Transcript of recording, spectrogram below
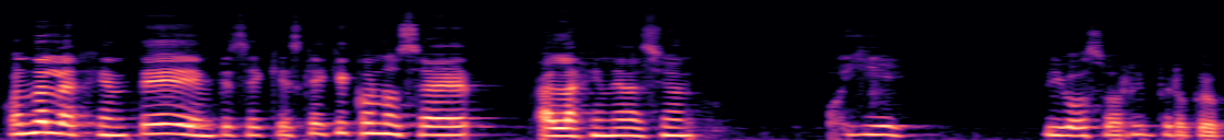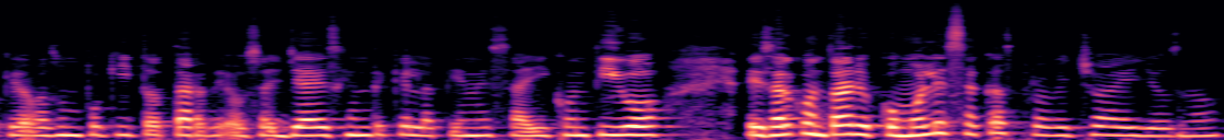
cuando la gente empecé que es que hay que conocer a la generación, oye, digo, sorry, pero creo que vas un poquito tarde. O sea, ya es gente que la tienes ahí contigo. Es al contrario, ¿cómo le sacas provecho a ellos, no?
